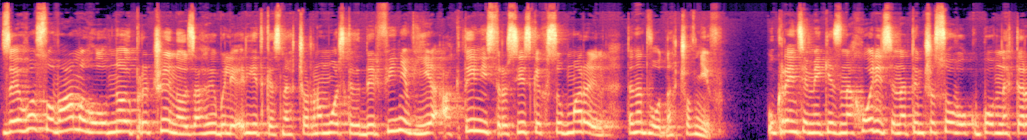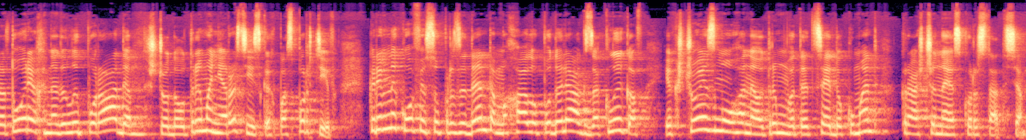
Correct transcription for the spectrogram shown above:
За його словами, головною причиною загибелі рідкісних чорноморських дельфінів є активність російських субмарин та надводних човнів. Українцям, які знаходяться на тимчасово окупованих територіях, надали поради щодо отримання російських паспортів. Керівник офісу президента Михайло Подоляк закликав, якщо є змога не отримувати цей документ, краще нею скористатися.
